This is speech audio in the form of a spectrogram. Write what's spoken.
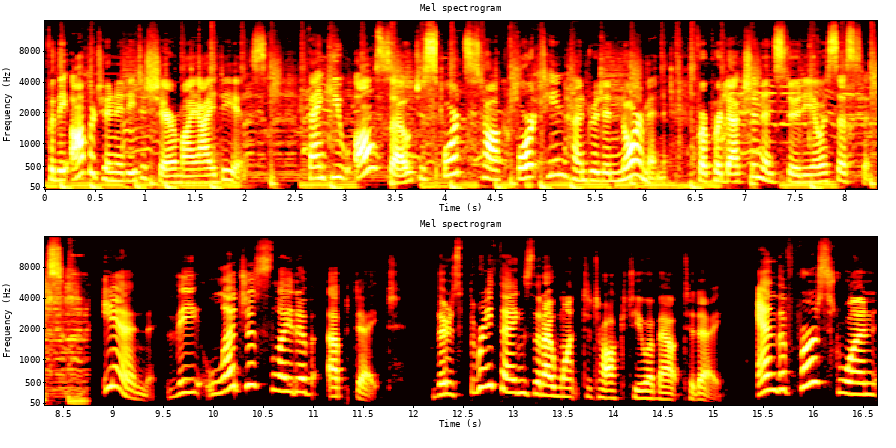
for the opportunity to share my ideas. Thank you also to Sports Talk 1400 in Norman for production and studio assistance. In the legislative update, there's three things that I want to talk to you about today. And the first one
